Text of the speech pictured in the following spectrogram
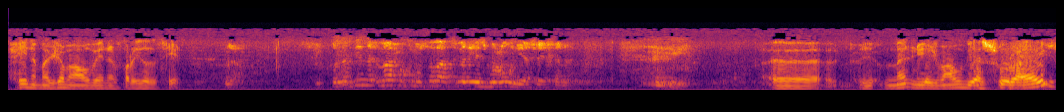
حينما جمعوا بين الفريضتين. ولكن ما حكم صلاة من يجمعون يا شيخنا؟ آه من يجمعون بها؟ الصورة هاي؟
